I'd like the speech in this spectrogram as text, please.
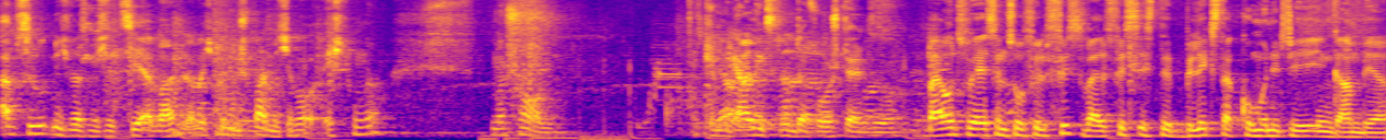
absolut nicht, was mich jetzt hier erwartet, aber ich bin gespannt. Ich habe auch echt Hunger. Mal schauen. Ich kann mir gar nichts drunter vorstellen. So. Bei uns wir essen so viel Fisch, weil Fisch ist die billigste Community in Gambia.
